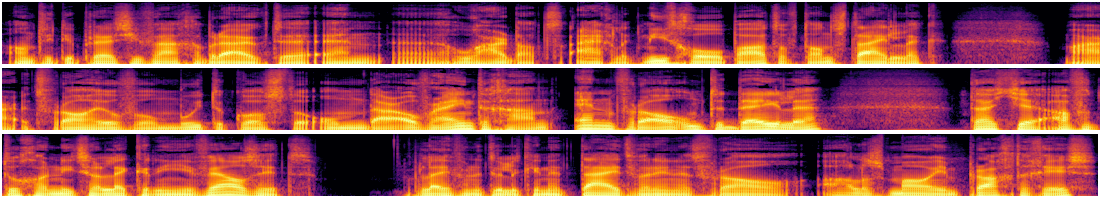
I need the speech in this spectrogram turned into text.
antidepressiva gebruikte. En uh, hoe haar dat eigenlijk niet geholpen had, of dan tijdelijk. Maar het vooral heel veel moeite kostte om daar overheen te gaan. En vooral om te delen dat je af en toe gewoon niet zo lekker in je vel zit. We leven natuurlijk in een tijd waarin het vooral alles mooi en prachtig is.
